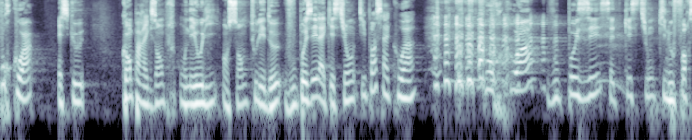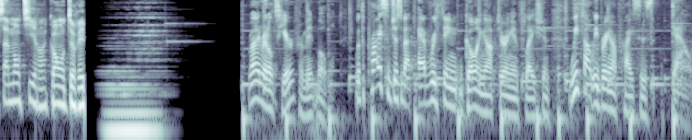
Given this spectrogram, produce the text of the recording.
Pourquoi est-ce que quand par exemple on est au lit ensemble tous les deux, vous posez la question Tu penses à quoi? Pourquoi vous posez cette question qui nous force à mentir hein, quand on te répond Ryan Reynolds here from Mint Mobile. With the price of just about everything going up during inflation, we thought we'd bring our prices down.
